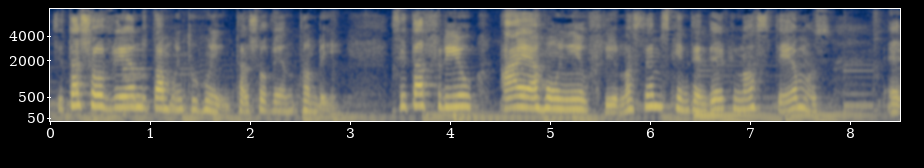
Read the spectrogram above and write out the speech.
Se tá chovendo, tá muito ruim, tá chovendo também. Se tá frio, ah, é ruim o frio. Nós temos que entender que nós temos é,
